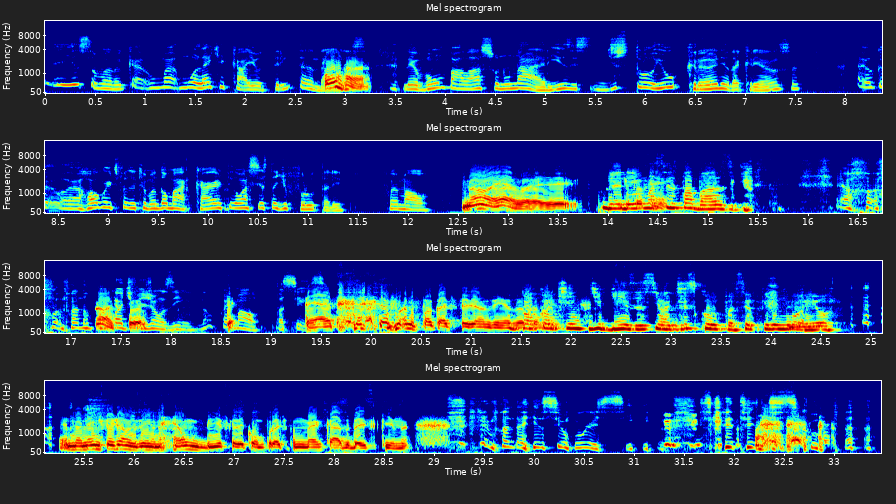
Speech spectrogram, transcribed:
É isso, mano. Um moleque caiu 30 andares, Porra. levou um balaço no nariz, destruiu o crânio da criança. Aí a Hogwarts fez o que? Mandou uma carta e uma cesta de fruta ali. Foi mal. Não, é, velho. Não é nem tipo uma assim, cesta básica. É, manda um pacote de feijãozinho. Não foi mal, paciência. É, manda um pacote de feijãozinho. Um pacotinho de bis, assim, ó. Desculpa, seu filho morreu. Não é nem de feijãozinho, né? É um bis que ele comprou, tipo, no mercado da esquina. Ele manda isso e um ursinho. Escrito desculpa.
